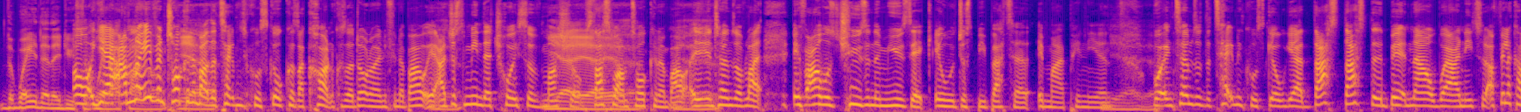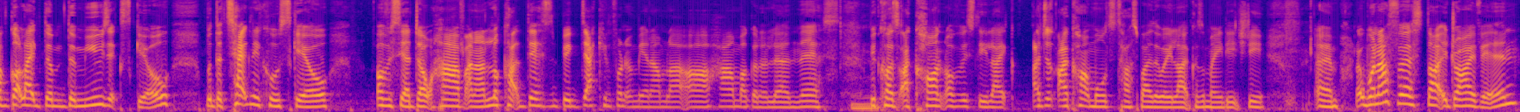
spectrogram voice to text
the way that they do. Oh yeah, I'm not even talking about the technical skill because I can't because I don't know anything about it. I just mean their choice of mashups. yeah, That's what I'm talking about. Yeah, in terms of like, if I was choosing the music, it would just be better in my opinion. Yeah, yeah. But in terms of the technical skill, yeah, that's that's the bit now where I need to. I feel like I've got like the the music skill, but the technical skill. Obviously, I don't have, and I look at this big deck in front of me, and I'm like, "Oh, how am I gonna learn this?" Mm. Because I can't obviously like, I just I can't multitask. By the way, like because of my ADHD. Um, like, when I first started driving,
